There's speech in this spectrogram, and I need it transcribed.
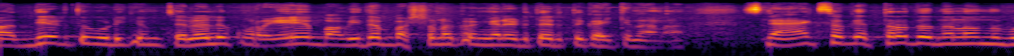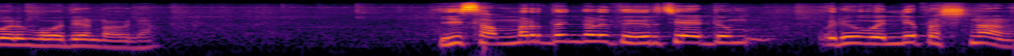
മദ്യം എടുത്ത് കുടിക്കും ചിലവർ കുറേ വിധം ഭക്ഷണമൊക്കെ ഇങ്ങനെ എടുത്തെടുത്ത് കഴിക്കുന്നതാണ്. സ്നാക്സൊക്കെ എത്ര തിന്നണമെന്ന് പോലും ബോധ്യം ഉണ്ടാവില്ല. ഈ സമ്മർദ്ദങ്ങൾ തീർച്ചയായിട്ടും ഒരു വലിയ പ്രശ്നമാണ്.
